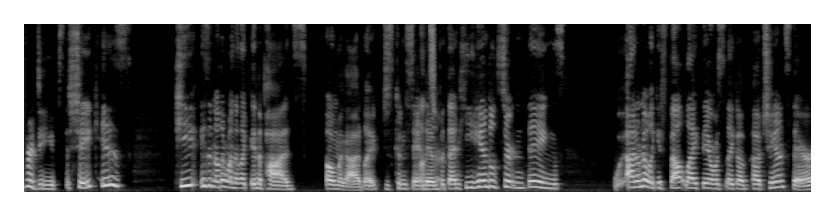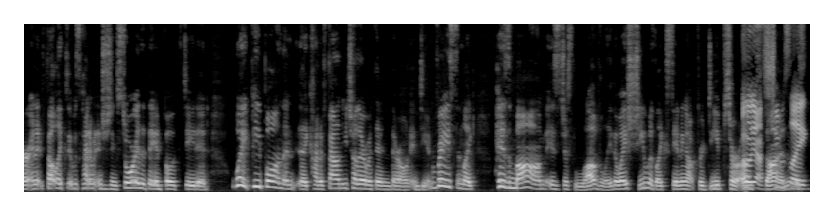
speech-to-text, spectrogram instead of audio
For Deeps. Shake is he is another one that like in the pods. Oh my god, like just couldn't stand Monster. him. But then he handled certain things. I don't know, like it felt like there was like a, a chance there, and it felt like it was kind of an interesting story that they had both dated white people, and then they kind of found each other within their own Indian race, and like his mom is just lovely. The way she was like standing up for Deeps, her oh, own Oh yeah, son, she was like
